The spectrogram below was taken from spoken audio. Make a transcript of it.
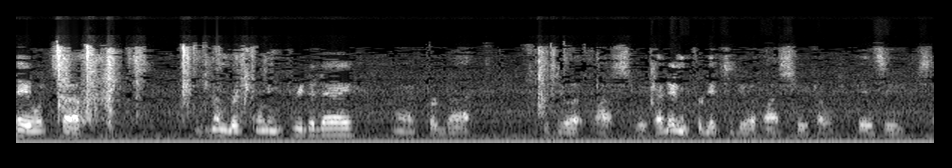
Hey, what's up? Number 23 today. I forgot to do it last week. I didn't forget to do it last week. I was busy, so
